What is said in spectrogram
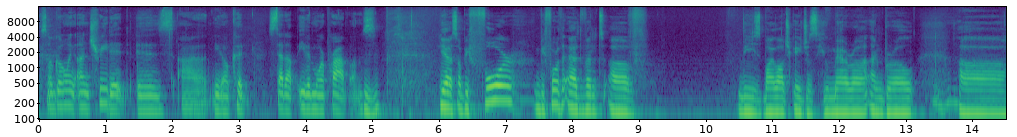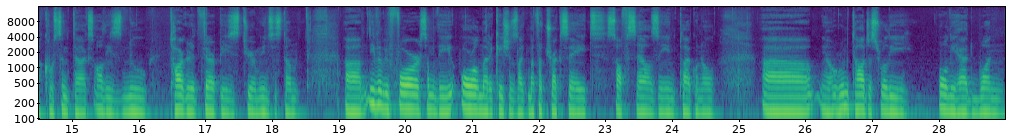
So going untreated is, uh, you know, could set up even more problems. Yeah, so before before the advent of these biologic agents, Humira, Enbrel, uh, Cosentyx, all these new targeted therapies to your immune system, um, even before some of the oral medications like methotrexate, sulfasalazine, Plaquenil, uh, you know, rheumatologists really only had one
